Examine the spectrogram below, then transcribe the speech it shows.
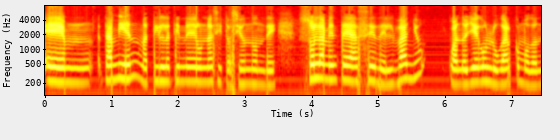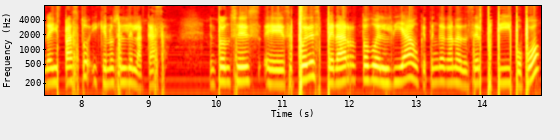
eh, también Matilda tiene una situación donde solamente hace del baño cuando llega a un lugar como donde hay pasto y que no es el de la casa. Entonces eh, se puede esperar todo el día, aunque tenga ganas de hacer pipí y popó,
